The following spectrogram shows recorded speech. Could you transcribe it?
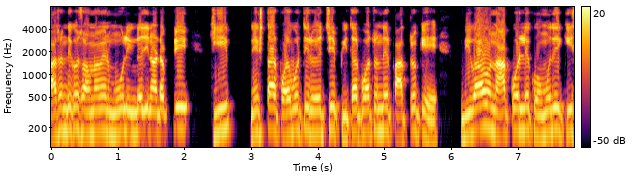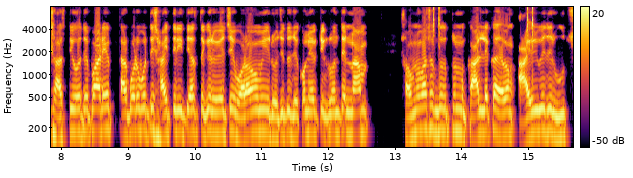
বাসন্তিক সমনমের মূল ইংরেজি নাটকটি কি? নেক্সট তার পরবর্তী রয়েছে, পিতার পছন্দের পাত্রকে বিবাহ না করলে কৌমুদীর কি শাস্তি হতে পারে? তার পরবর্তী সাহিত্যের ইতিহাস থেকে রয়েছে বরাহমি রচিত যে কোনো একটি গ্রন্থের নাম স্বপ্নবাসক কার লেখা এবং আয়ুর্বেদের উৎস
